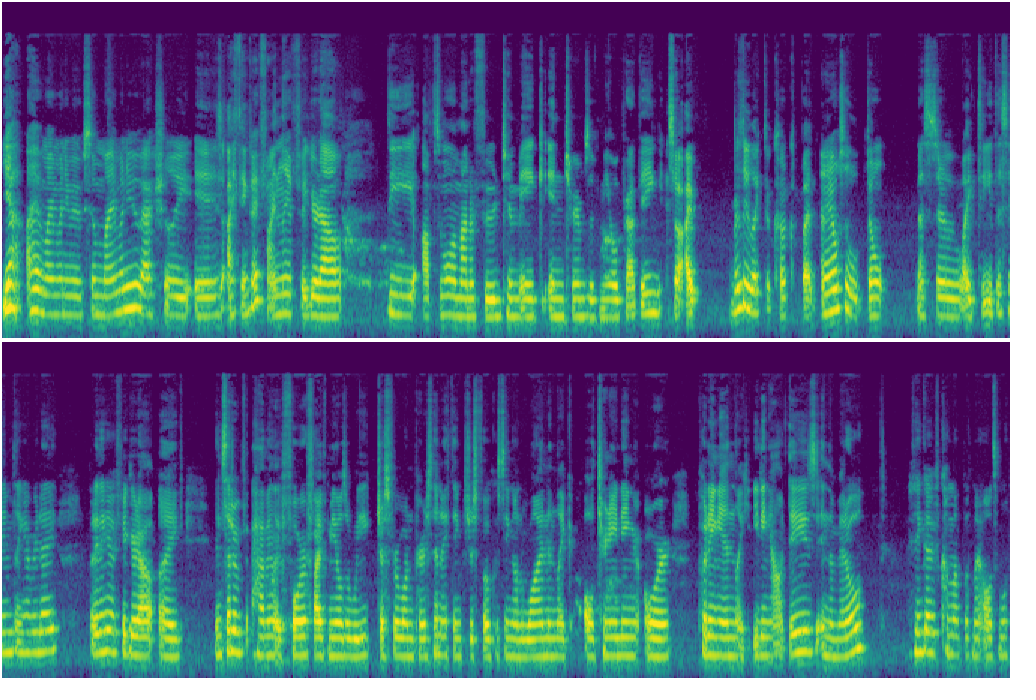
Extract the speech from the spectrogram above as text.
Yeah, I have my money move. So my money move actually is I think I finally have figured out the optimal amount of food to make in terms of meal prepping. So I really like to cook, but and I also don't necessarily like to eat the same thing every day. But I think I figured out like instead of having like four or five meals a week just for one person, I think just focusing on one and like alternating or putting in like eating out days in the middle I think I've come up with my optimal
